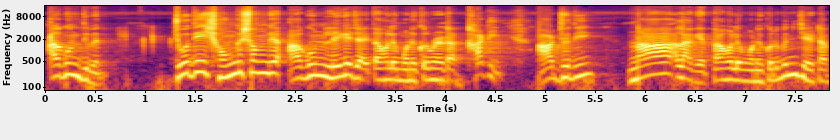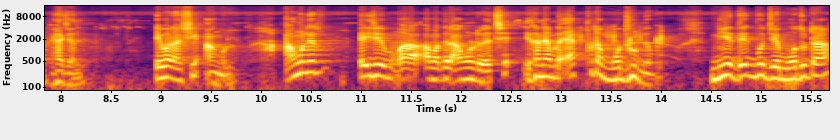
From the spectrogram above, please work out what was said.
আগুন দিবেন। যদি সঙ্গে সঙ্গে আগুন লেগে যায়, তাহলে মনে করবেন এটা খাঁটি। আর যদি না লাগে, তাহলে মনে করবেন যে এটা ভেজাল। এবার আসি আঙুল। আঙুলের এই যে আমাদের আঙুল রয়েছে, এখানে আমরা এক ফোঁটা মধু নেব। নিয়ে দেখব যে মধুটা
